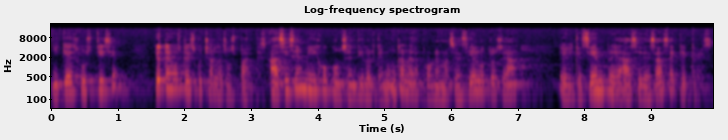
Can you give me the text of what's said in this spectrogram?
¿Y qué es justicia? Yo tengo que escuchar las dos partes. Así sea mi hijo consentido, el que nunca me da problemas, y así el otro sea el que siempre hace y deshace, ¿qué crees?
